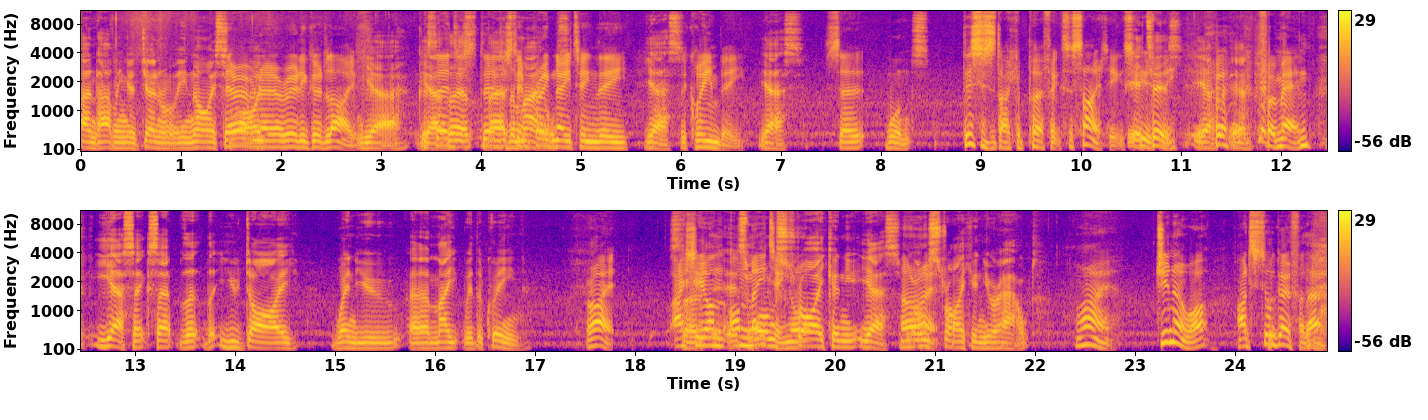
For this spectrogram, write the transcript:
and having a generally nice they're having a really good life. Yeah, Because yeah, they're, just, they're, just the males. impregnating the, Yes, the queen bee. yes. So once. this is like a perfect society, excuse It me. is, yeah, yeah. For men. Yes, except that, that you die when you uh, mate with the queen. Right. Actually, So on, it's on one mating. or- strike and you, yes, All one right. strike and you're out. Right. Do you know what? I'd still go for that.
